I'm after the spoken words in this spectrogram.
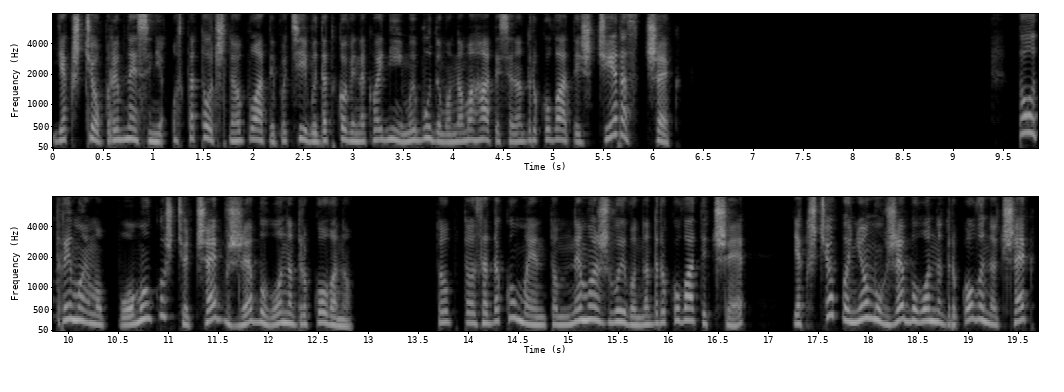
Якщо при внесенні остаточної оплати по цій видатковій накладній ми будемо намагатися надрукувати ще раз чек, то отримуємо помилку, що чек вже було надруковано. Тобто за документом неможливо надрукувати чек, якщо по ньому вже було надруковано чек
